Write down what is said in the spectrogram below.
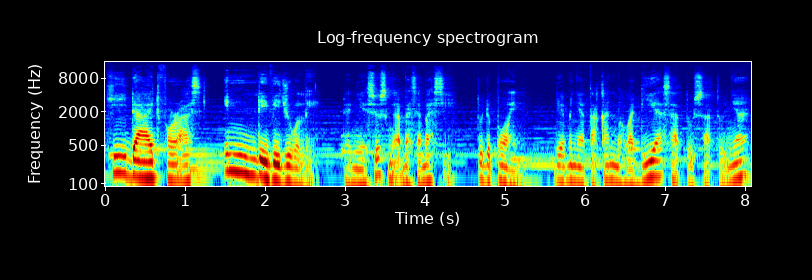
He died for us individually. Dan Yesus nggak basa-basi, to the point. Dia menyatakan bahwa dia satu-satunya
